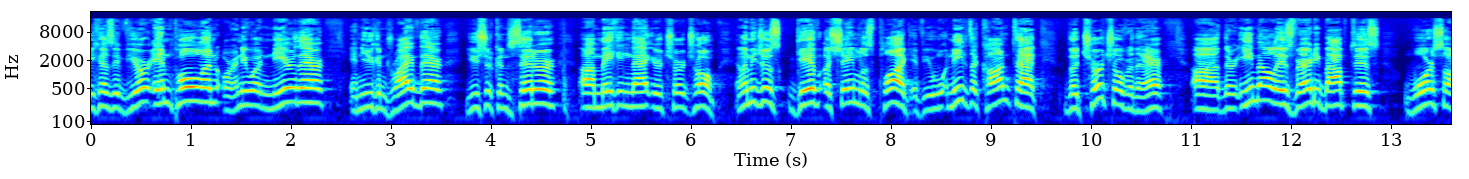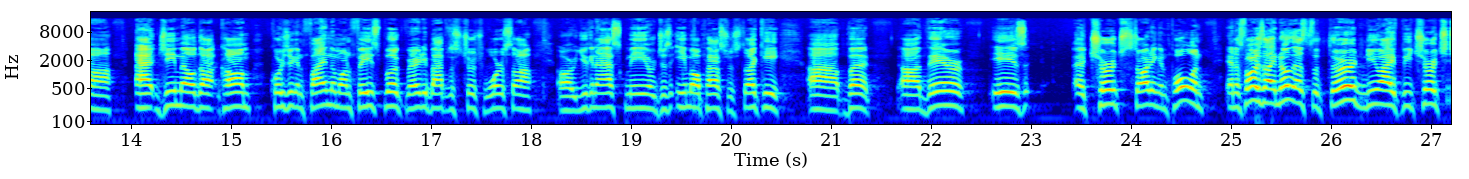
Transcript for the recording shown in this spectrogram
because if you're in Poland or anywhere near there and you can drive there, you should consider uh, making that your church home. And let me just give a shameless plug. If you need to contact the church over there, uh, their email is Verity Baptist Warsaw at gmail.com. Of course, you can find them on Facebook, Verity Baptist Church Warsaw, or you can ask me or just email Pastor Stuckey. Uh, but uh, there is a church starting in Poland. And as far as I know, that's the third new IFB church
